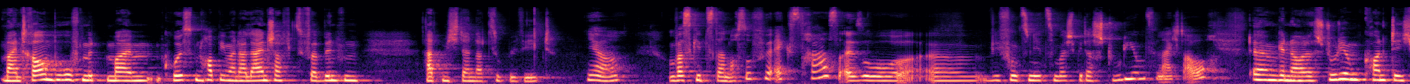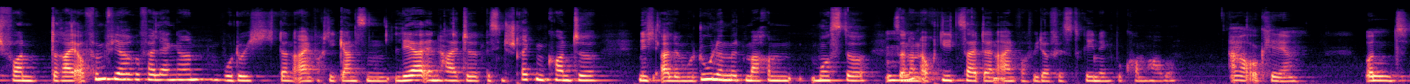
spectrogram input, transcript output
mein Traumberuf mit meinem größten Hobby, meiner Leidenschaft zu verbinden, hat mich dann dazu bewegt. Ja. Und was gibt's da noch so für Extras? Also äh, wie funktioniert zum Beispiel das Studium vielleicht auch? Ähm, genau, das Studium konnte ich von drei auf fünf Jahre verlängern, wodurch ich dann einfach die ganzen Lehrinhalte ein bisschen strecken konnte, nicht alle Module mitmachen musste, Mhm. sondern auch die Zeit dann einfach wieder fürs Training bekommen habe. Ah, okay. Und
